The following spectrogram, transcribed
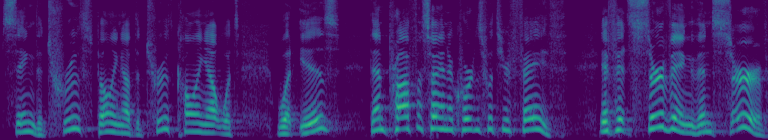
saying the truth, spelling out the truth, calling out what's, what is, then prophesy in accordance with your faith. If it's serving, then serve.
